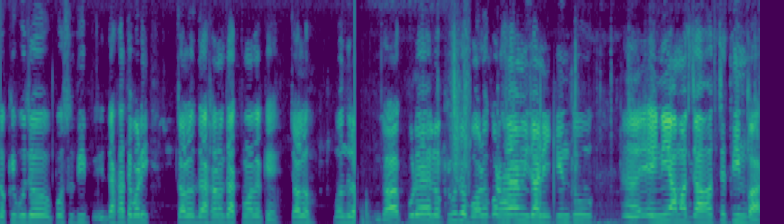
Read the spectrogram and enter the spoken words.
লক্ষ্মী পুজো প্রস্তুতি দেখাতে পারি। চলো, দেখানো যাক তোমাদেরকে। চলো, বন্ধুরা। দরাকপুরে লক্ষ্মী পুজো বড় করে হয় আমি জানি, কিন্তু এই নিয়ে আমার যাওয়া হচ্ছে তিনবার।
